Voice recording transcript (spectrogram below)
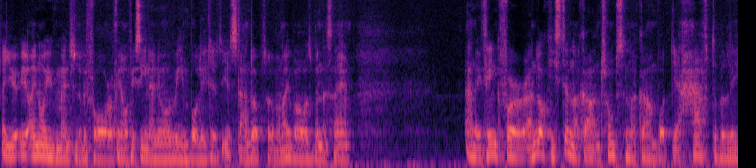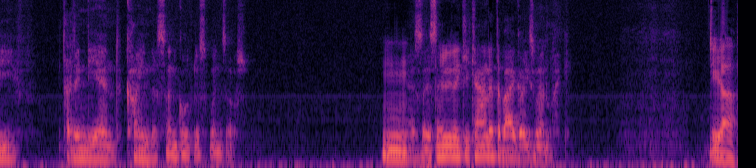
And You, I know you've mentioned it before. If you know, if you've seen anyone being bullied, you stand up to them, and I've always been the same. And I think for and look, he's still not gone. Trump's still not gone, but you have to believe that in the end, kindness and goodness wins out. Mm. It's, it's nearly like you can't let the bad guys win. Like, Yeah.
